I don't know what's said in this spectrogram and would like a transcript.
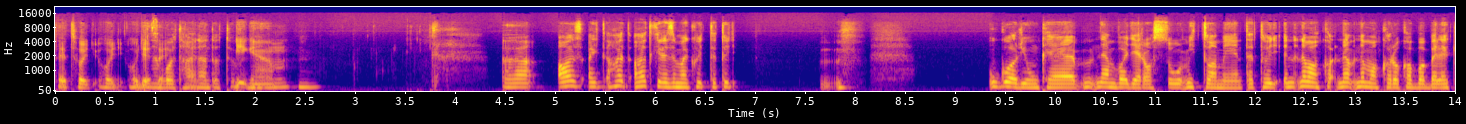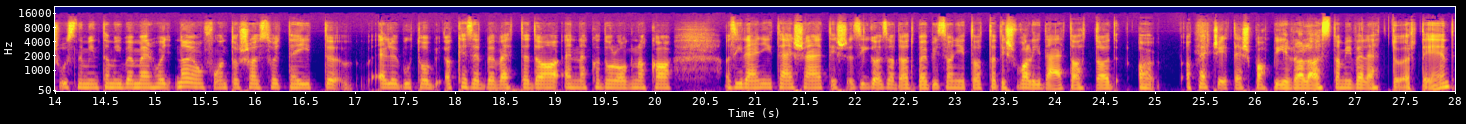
Tehát, hogy, hogy, hogy ez Nem egy... volt hajlandó többet. Igen. Mm. Uh, az, hadd had kérdezem meg, hogy, tehát, hogy ugorjunk-e, nem vagy-e rosszul, mit tudom én, tehát hogy nem, akar, nem, nem akarok abba belecsúszni, mint amiben, mert hogy nagyon fontos az, hogy te itt előbb-utóbb a kezedbe vetted a, ennek a dolognak a, az irányítását, és az igazadat bebizonyítottad, és validáltattad a, a pecsétes papírral azt, ami veled történt,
